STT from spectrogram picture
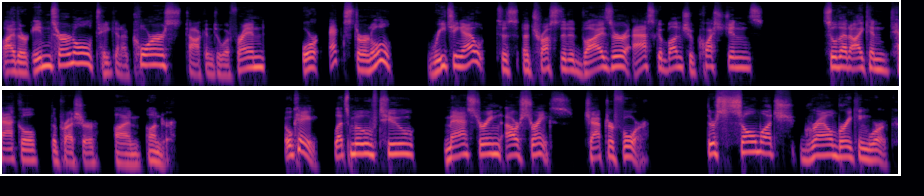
Either internal, taking a course, talking to a friend, or external, reaching out to a trusted advisor, ask a bunch of questions so that I can tackle the pressure I'm under. Okay, let's move to mastering our strengths, chapter four. There's so much groundbreaking work,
